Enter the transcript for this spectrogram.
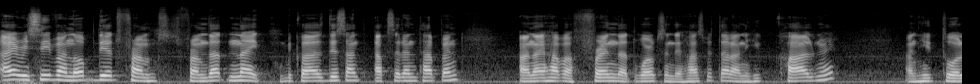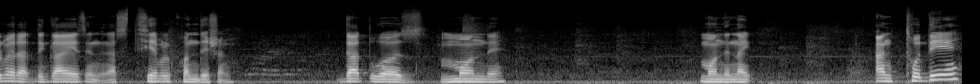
I received an update from from that night because this accident happened, and I have a friend that works in the hospital, and he called me, and he told me that the guy is in a stable condition. That was Monday. Monday night, and today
